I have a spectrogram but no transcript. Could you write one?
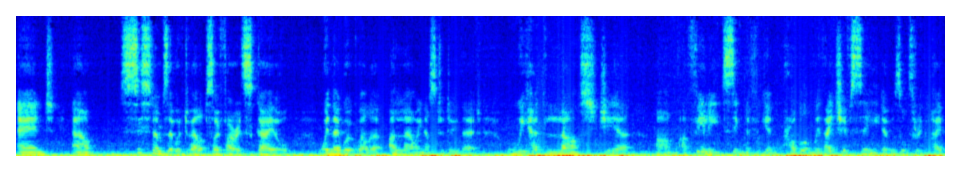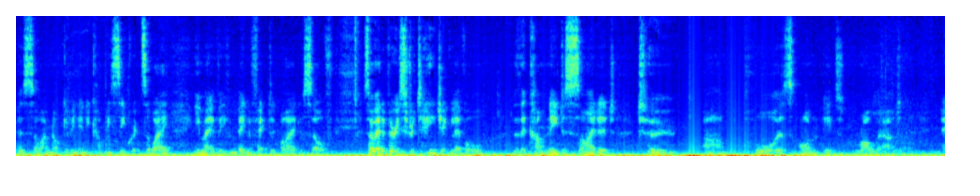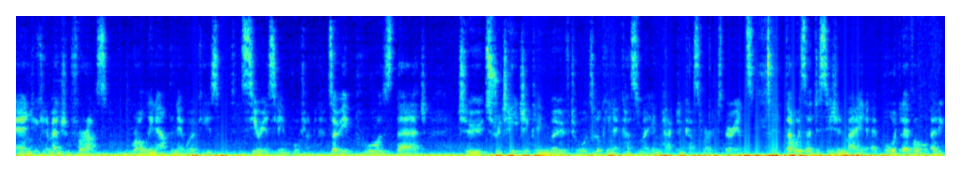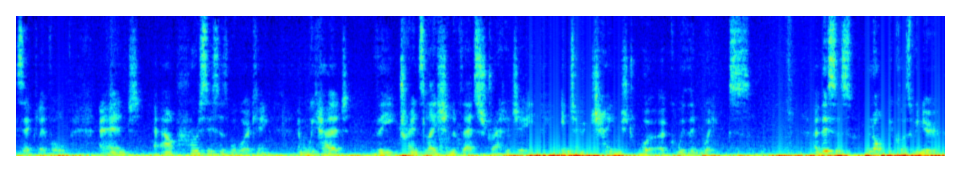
And our systems that we've developed so far at scale, when they work well, are allowing us to do that. We had last year um, a fairly significant problem with HFC. It was all through the papers, so I'm not giving any company secrets away. You may have even been affected by it yourself. So, at a very strategic level, the company decided to um, pause on its rollout. And you can imagine for us, rolling out the network is seriously important. So, it paused that to strategically move towards looking at customer impact and customer experience. That was a decision made at board level, at exec level, and our processes were working. And we had the translation of that strategy into changed work within weeks. And this is not because we knew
